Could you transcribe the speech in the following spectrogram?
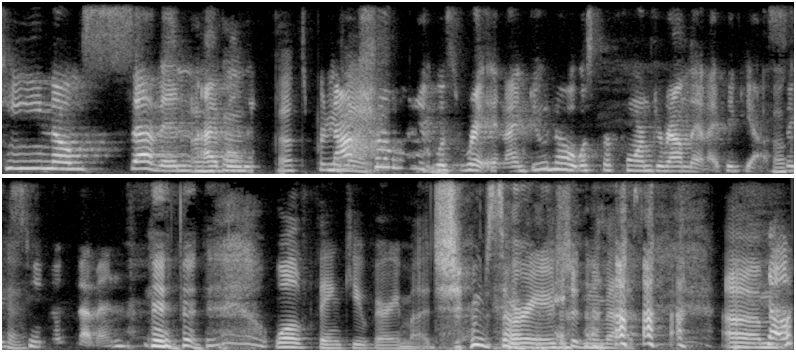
1607, I Okay, believe. That's pretty Not late. sure when it was written. I do know it was performed around then. I think, yeah, Okay. 1607. well, thank you very much. I'm sorry, I shouldn't have asked. Um, No.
